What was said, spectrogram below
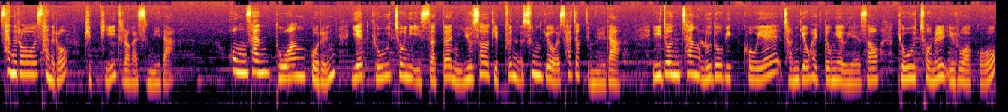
산으로 산으로 깊이 들어갔습니다. 홍산 도왕골은 옛 교우촌이 있었던 유서 깊은 순교 사적지입니다. 이존창 루도비코의 전교 활동에 의해서 교우촌을 이루었고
